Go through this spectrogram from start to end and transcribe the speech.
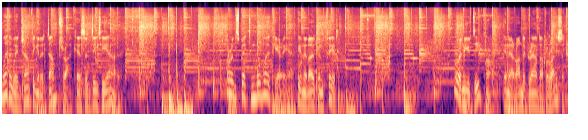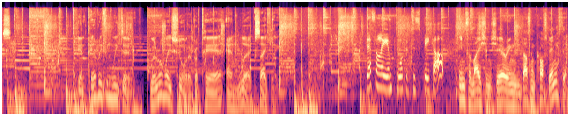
Whether we're jumping in a dump truck as a DTO or inspecting the work area in an open pit or a new decline in our underground operations. In everything we do, we're always sure to prepare and work safely. Definitely important to speak up. Information sharing doesn't cost anything.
